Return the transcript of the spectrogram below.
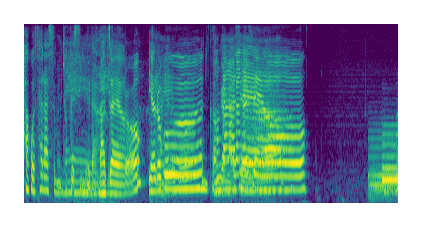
하고 살았으면 좋겠습니다. 네, 맞아요. 여러분 여러분 건강하세요. 건강하세요.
